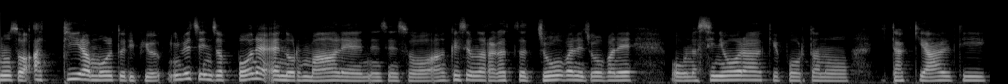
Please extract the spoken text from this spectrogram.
non so, attira molto di più. Invece in Giappone è normale, nel senso, anche se una ragazza giovane, giovane o una signora che portano i tacchi alti,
